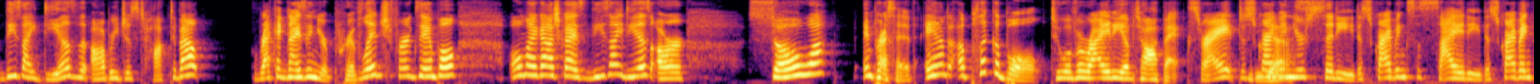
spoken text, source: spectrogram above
these ideas that Aubrey just talked about, recognizing your privilege, for example. Oh my gosh, guys, these ideas are so impressive and applicable to a variety of topics, right? Describing Yes. your city, describing society, describing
